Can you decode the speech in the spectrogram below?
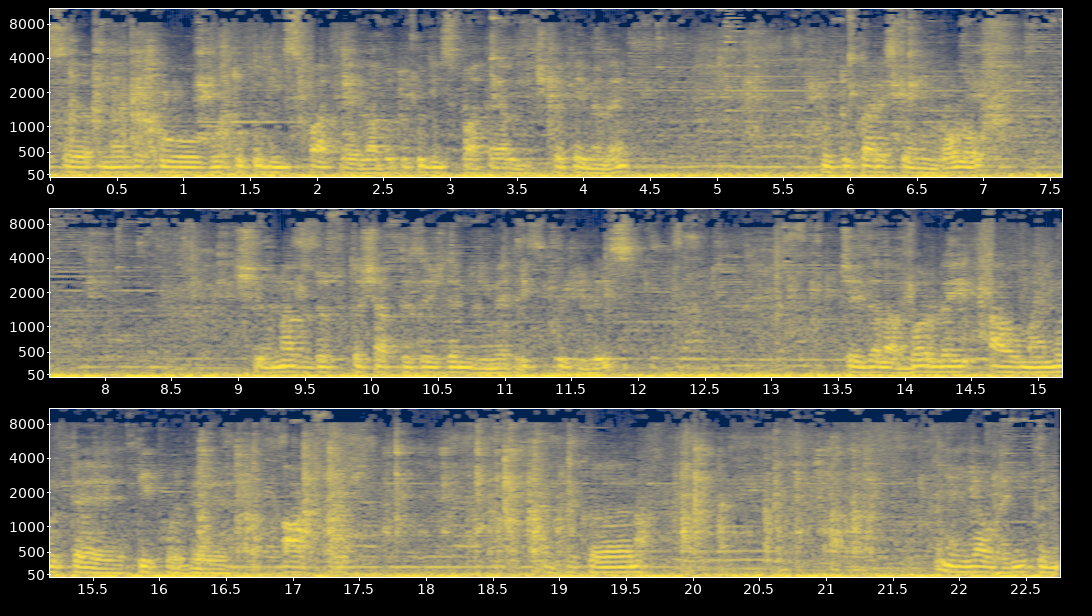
Trebuie să meargă cu butucul din spate, la butucul din spate al bicicletei mele. Butuc care este un roll-off și un ax de 170 de mm cu release. Cei de la Burley au mai multe tipuri de axuri pentru că na, ei au venit în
